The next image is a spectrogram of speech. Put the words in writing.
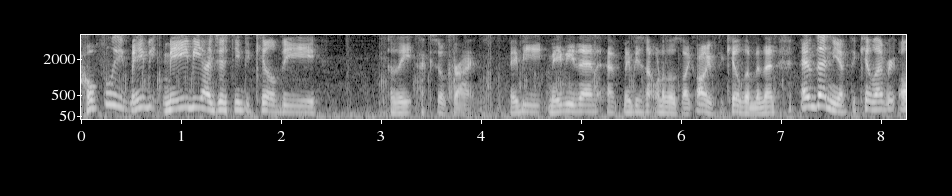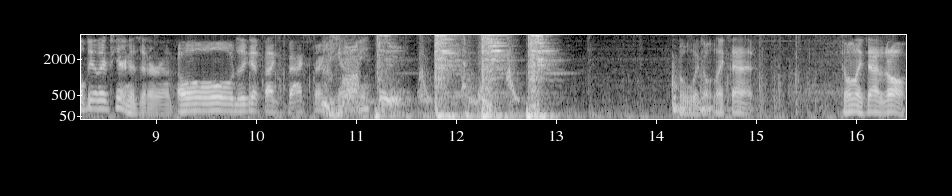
Hopefully, maybe maybe I just need to kill the the exocrines. Maybe maybe then uh, maybe it's not one of those like oh you have to kill them and then and then you have to kill every all the other Tyranids that are around. Oh, do they get back back striking Is at me? Oh, I don't like that. Don't like that at all.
